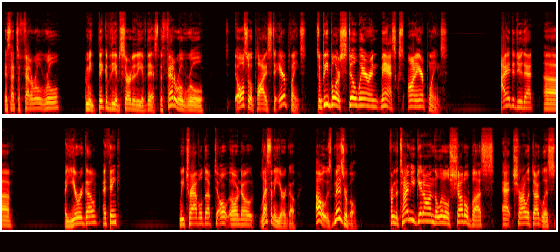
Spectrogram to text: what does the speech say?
because that's a federal rule. I mean, think of the absurdity of this. The federal rule also applies to airplanes. So people are still wearing masks on airplanes. I had to do that uh, a year ago, I think. We traveled up to, oh, or no, less than a year ago. Oh, it was miserable. From the time you get on the little shuttle bus at Charlotte Douglas,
